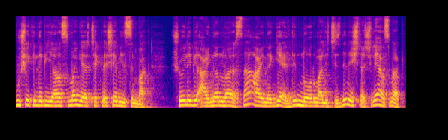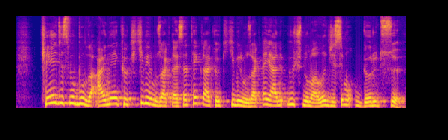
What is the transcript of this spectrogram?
bu şekilde bir yansıma gerçekleşebilsin bak. Şöyle bir aynan varsa ayna geldi normali çizdin eşit açıyla yansıma yap. K cismi burada aynaya kök 2 birim uzaktaysa tekrar kök 2 birim uzakta yani 3 numaralı cisim görüntüsü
